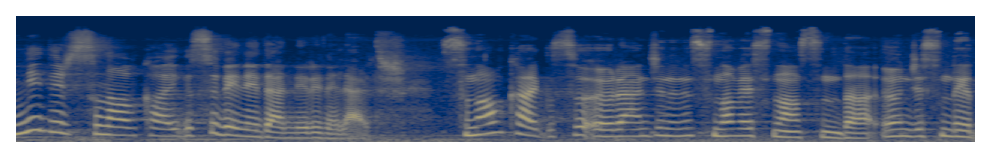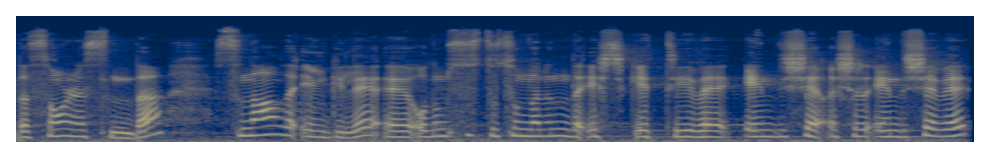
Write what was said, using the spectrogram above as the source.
Nedir sınav kaygısı ve nedenleri nelerdir? Sınav kaygısı öğrencinin sınav esnasında, öncesinde ya da sonrasında sınavla ilgili e, olumsuz tutumlarının da eşlik ettiği ve endişe, aşırı endişe ve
